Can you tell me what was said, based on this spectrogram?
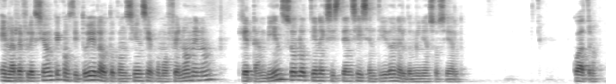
en la reflexión que constituye la autoconciencia como fenómeno que también solo tiene existencia y sentido en el dominio social. 4.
